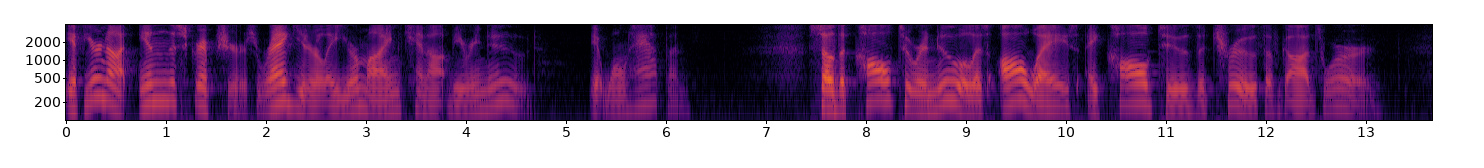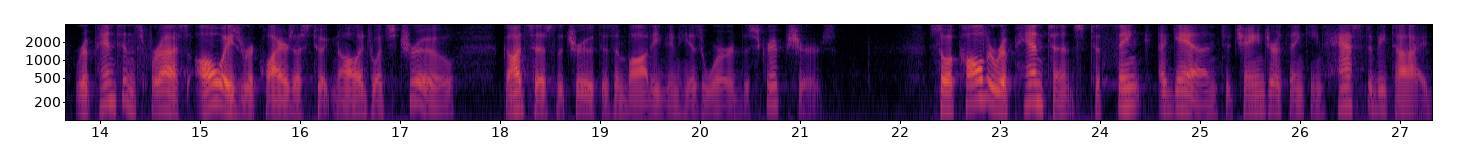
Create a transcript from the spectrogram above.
If you're not in the scriptures regularly, your mind cannot be renewed. It won't happen. So the call to renewal is always a call to the truth of God's Word. Repentance for us always requires us to acknowledge what's true. God says the truth is embodied in His Word, the Scriptures. So a call to repentance, to think again, to change our thinking, has to be tied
